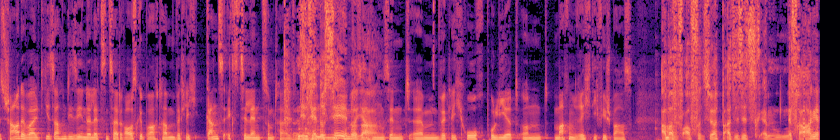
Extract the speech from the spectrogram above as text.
Ist schade, weil die Sachen, die sie in der letzten Zeit rausgebracht haben, wirklich ganz exzellent zum Teil sind. Nintendo also die selber, Nintendo-Sachen ja. sind ähm, wirklich hochpoliert und machen richtig viel Spaß. Aber auch von Third also ist jetzt ähm, eine Frage,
